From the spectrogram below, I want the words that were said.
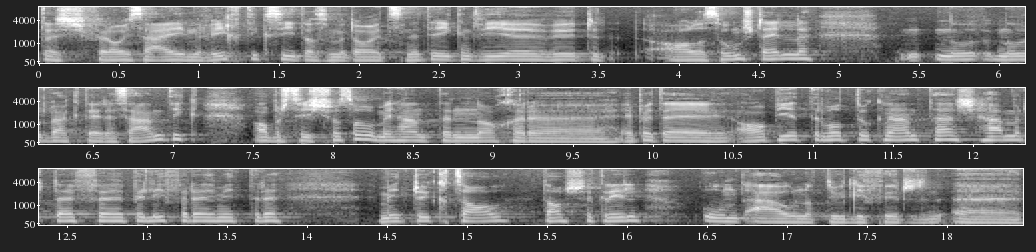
Das war für uns auch immer wichtig, dass wir da jetzt nicht irgendwie würden alles umstellen nur, nur wegen dieser Sendung. Aber es ist schon so, wir haben dann nachher äh, eben den Anbieter, den du genannt hast, haben wir beliefern mit einer mit Rückzahl Taschengrill und auch natürlich für, äh,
